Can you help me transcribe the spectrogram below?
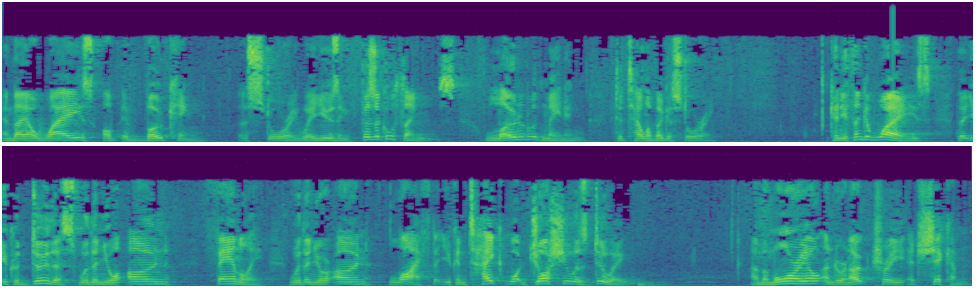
And they are ways of evoking a story. We're using physical things loaded with meaning to tell a bigger story. Can you think of ways that you could do this within your own family, within your own life? That you can take what Joshua is doing, a memorial under an oak tree at Shechem,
